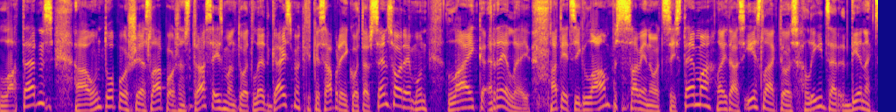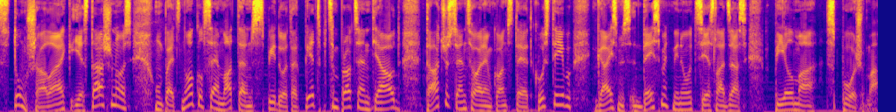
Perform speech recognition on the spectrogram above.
laternas, un topošajā slēpošanas trasē izmantot LED gaismakļi, kas aprīkot ar sensoriem un laika relēju. Attiecīgi lampas savienotas sistēmā, lai tās ieslēgtos līdz ar diennakts tumšā laika iestāšanos, un pēc noklusējuma laternas spīdot ar 15% jaudu, taču sensoriem konstatējot kustību, gaismas 10 minūtes ieslēdzās pilnā spožumā.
